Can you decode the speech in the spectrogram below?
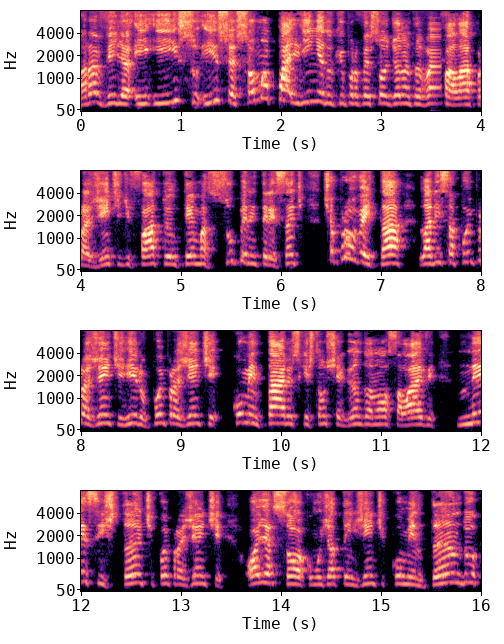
Maravilha. E, e, isso, isso é só uma palhinha do que o professor Jonathan vai falar para a gente. De fato, é um tema super interessante. Deixa eu aproveitar. Larissa, põe para a gente, Hiro, põe para a gente comentários que estão chegando na nossa live nesse instante. Põe para a gente. Olha só como já tem gente comentando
